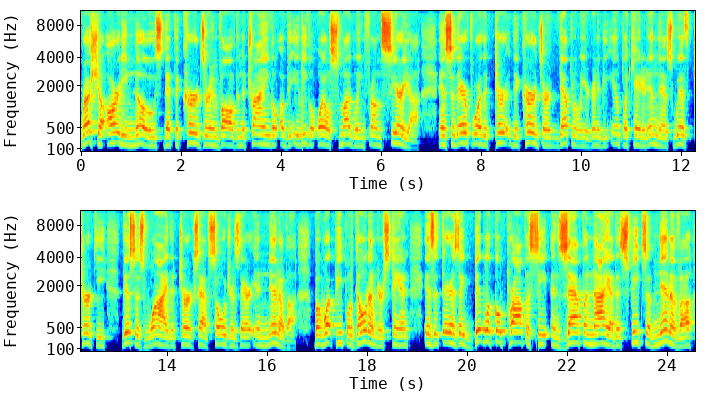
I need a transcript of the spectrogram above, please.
Russia already knows that the Kurds are involved in the triangle of the illegal oil smuggling from Syria. And so therefore the, Tur the Kurds are definitely are going to be implicated in this with Turkey. This is why the Turks have soldiers there in Nineveh. But what people don't understand is that there is a biblical prophecy in Zephaniah that speaks of Nineveh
